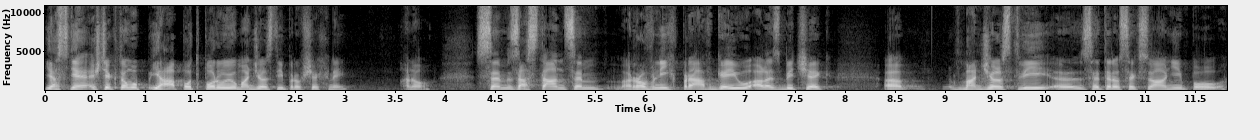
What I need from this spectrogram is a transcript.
jasně, ještě k tomu já podporuji manželství pro všechny. Ano. Jsem zastáncem rovných práv gayů a lesbiček uh, v manželství uh, s heterosexuální po,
